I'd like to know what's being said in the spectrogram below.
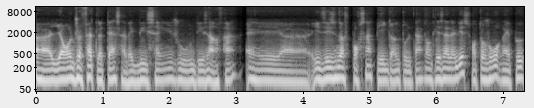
Euh, ils ont déjà fait le test avec des singes ou des enfants et euh, ils disent 9% puis ils gagnent tout le temps. Donc, les analystes sont toujours un peu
